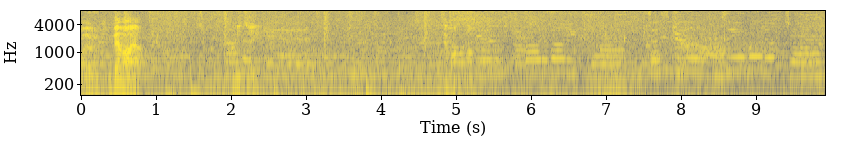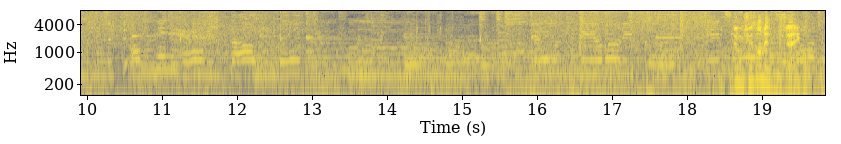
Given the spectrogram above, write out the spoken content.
아, 여기 구대마야? 아니지. 육중 최선의 등수야, 이거?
